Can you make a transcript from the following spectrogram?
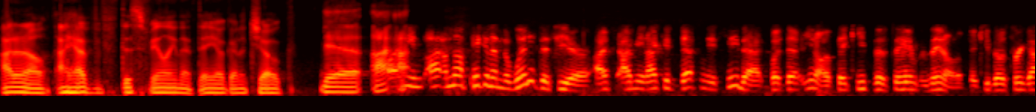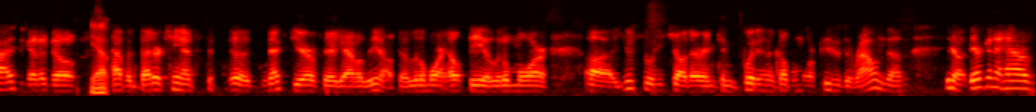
I don't know. I have this feeling that they are going to choke. Yeah, I, I mean, I, I'm not picking them to win it this year. I, I mean, I could definitely see that, but that, you know, if they keep the same, you know, if they keep those three guys together, they'll Yep. have a better chance to, uh, next year if they have, a, you know, if they're a little more healthy, a little more uh, used to each other, and can put in a couple more pieces around them. You know, they're going to have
